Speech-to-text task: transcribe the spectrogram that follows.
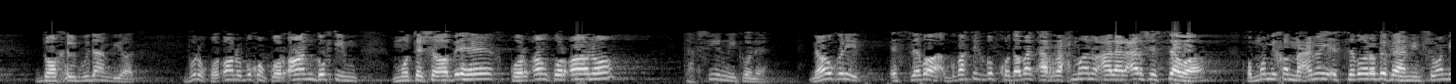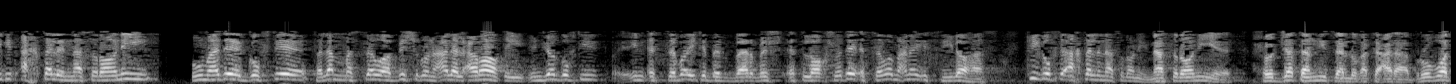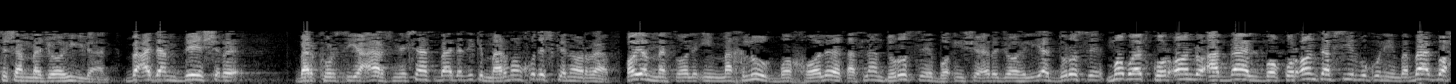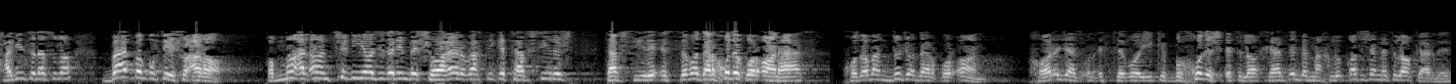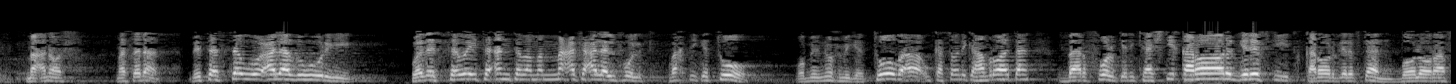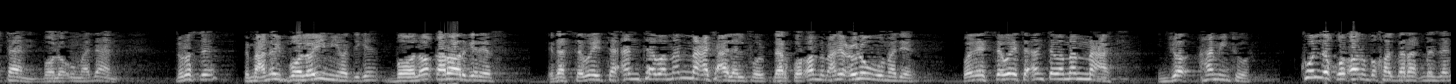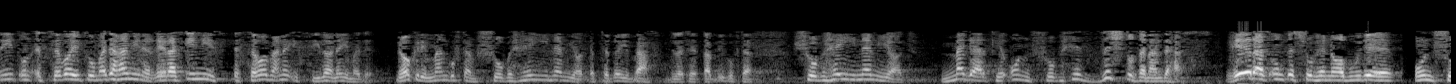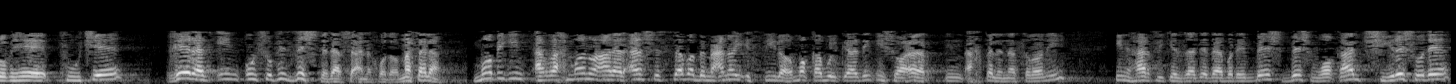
داخل بودن بیاد. برو قرآن رو بخون. قرآن گفتیم متشابه قرآن قرآن رو تفسیر می‌کنه. نه کنید استوا. وقتی که گفت خداوند الرحمن علی العرش استوا خب ما می‌خوام معنای استوا رو بفهمیم. شما میگید اختل نصرانی اومده گفته فلما استوا بشر علی العراقی اینجا گفتی این استوایی که به بربش اطلاق شده استوا معنای استیلا هست. کی گفته؟ اختل نصرانی. نصرانیه. حجت هم نیست در لغت عرب. رواتش هم مجاهیلن. بعدم بشر بر کرسی عرش نشست بعد از اینکه مرمان خودش کنار رفت. آیا مثال این مخلوق با خالق اصلا درسته؟ با این شعر جاهلیت درسته؟ ما باید قرآن رو اول با قرآن تفسیر بکنیم و بعد با حدیث رسول بعد با گفته شعرا. خب ما الان چه نیازی داریم به شاعر وقتی که تفسیرش تفسیر استوا در خود قرآن هست؟ خداوند دو جا در قرآن خارج از اون استوایی که به خودش اطلاق کرده به مخلوقاتش هم اطلاق کرده. معناش. مثلا لتستووا على ظهوره و استویت انت و من معك على الفلك وقتی که تو و به نوح میگه تو و کسانی که همراهتن بر فلک یعنی کشتی قرار گرفتید. قرار گرفتن بالا رفتن بالا اومدن. درسته؟ به معنای بالایی میاد دیگه. بالا قرار گرفت. اذا استویت انت و من معك على الفلك در قرآن به معنای علو اومده. و استویت انت و من معك اینجا همینطور. کل قرآن رو بخواد برق بزنید اون استوایی که اومده همینه. غیر از این نیست. استوا معنی استیلا نیومده. ناکریم من گفتم شبهی نمیاد. ابتدای بحث جلسه قبلی گفتم. شبهی نمیاد. مگر که اون شبهه زشت و زننده هست. غیر از اون که شبهه نابوده اون شبهه پوچه غیر از این اون شبهه زشته در شأن خدا. مثلا ما بگیم الرحمن و علی العرش استوا به معنای استیلا. ما قبول کردیم این شاعر این اختل نصرانی این حرفی که زده درباره بش بش واقعا چیره شده.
